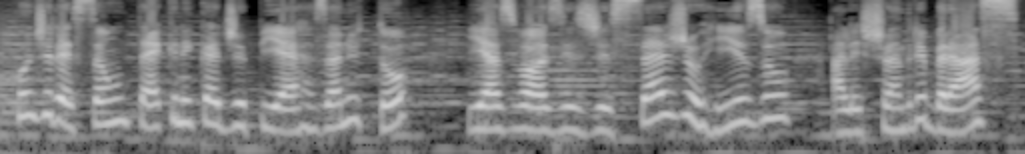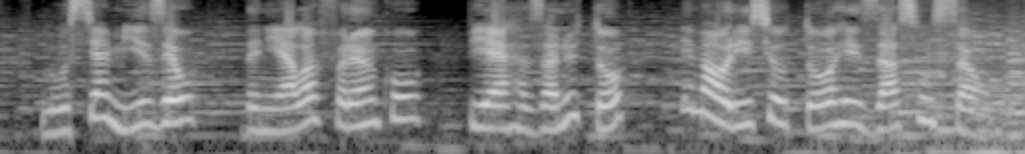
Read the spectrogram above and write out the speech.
Com direção técnica de Pierre Zanutot e as vozes de Sérgio Riso, Alexandre Brás, Lúcia Miesel, Daniela Franco, Pierre Zanutot e Maurício Torres Assunção.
